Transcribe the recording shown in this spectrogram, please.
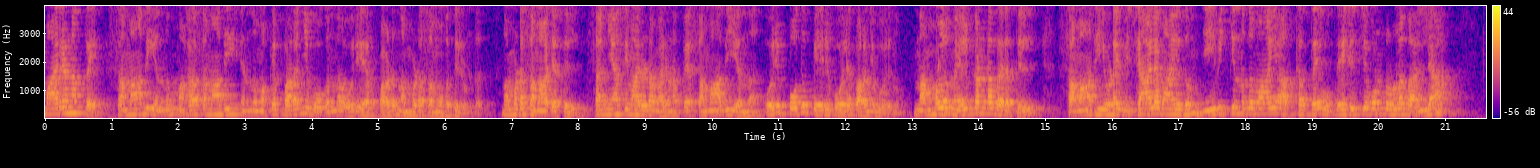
മരണത്തെ സമാധി എന്നും മഹാസമാധി എന്നുമൊക്കെ പറഞ്ഞു പോകുന്ന ഒരു ഏർപ്പാട് നമ്മുടെ സമൂഹത്തിലുണ്ട്. നമ്മുടെ സമാജത്തിൽ സന്യാസിമാരുടെ മരണത്തെ സമാധി എന്ന് ഒരു പൊതു പേര് പോലെ പറഞ്ഞു പോരുന്നു. നമ്മൾ മേൽക്കണ്ട തരത്തിൽ സമാധിയുടെ വിശാലമായതും ജീവിക്കുന്നതുമായ അർത്ഥത്തെ ഉദ്ദേശിച്ചുകൊണ്ടുള്ളതല്ല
